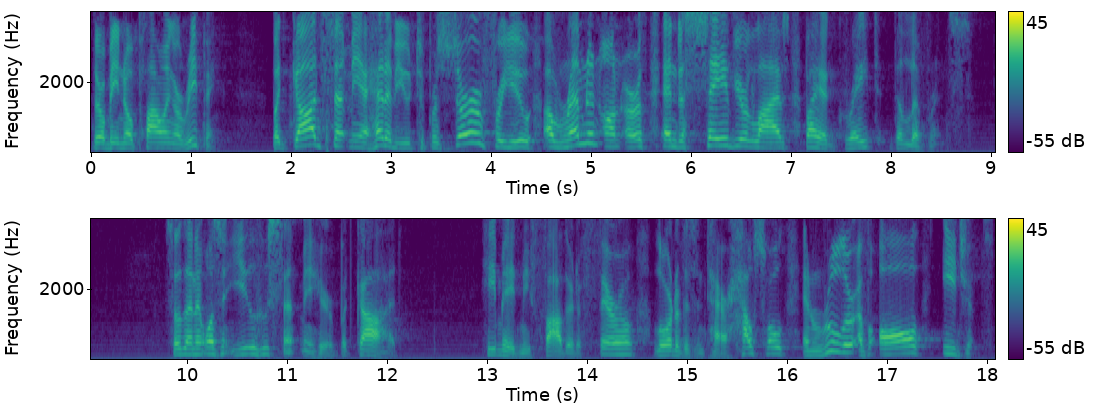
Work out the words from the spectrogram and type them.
there will be no plowing or reaping. But God sent me ahead of you to preserve for you a remnant on earth and to save your lives by a great deliverance. So then it wasn't you who sent me here, but God. He made me father to Pharaoh, lord of his entire household, and ruler of all Egypt.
